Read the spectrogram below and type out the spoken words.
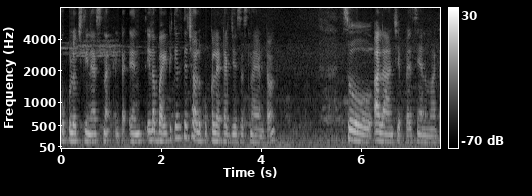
కుక్కలు వచ్చి తినేస్తున్నాయంట ఎంత ఇలా బయటికి వెళ్తే చాలు కుక్కలు అటాక్ చేసేస్తున్నాయంట. సో అలా అని చెప్పేసి అనమాట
